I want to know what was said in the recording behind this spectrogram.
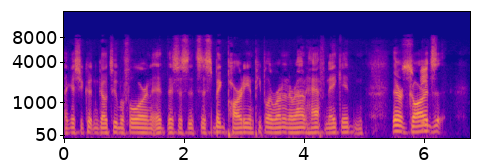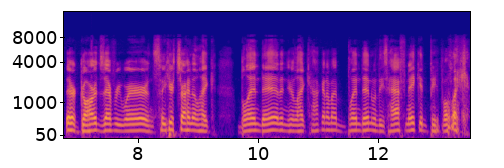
I guess you couldn't go to before, and it, there's just it's this big party, and people are running around half naked, and there are guards, there are guards everywhere, and so you're trying to like blend in, and you're like, how can I blend in with these half naked people? Like,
